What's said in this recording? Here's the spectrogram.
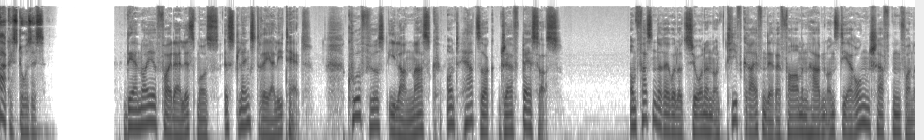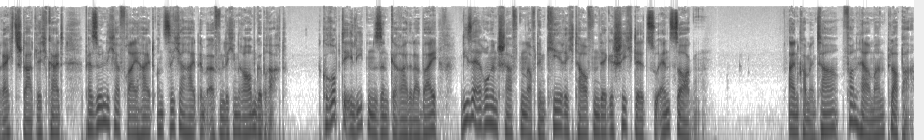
Tagesdosis. Der neue Feudalismus ist längst Realität. Kurfürst Elon Musk und Herzog Jeff Bezos. Umfassende Revolutionen und tiefgreifende Reformen haben uns die Errungenschaften von Rechtsstaatlichkeit, persönlicher Freiheit und Sicherheit im öffentlichen Raum gebracht. Korrupte Eliten sind gerade dabei, diese Errungenschaften auf dem Kehrichthaufen der Geschichte zu entsorgen. Ein Kommentar von Hermann Plopper.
